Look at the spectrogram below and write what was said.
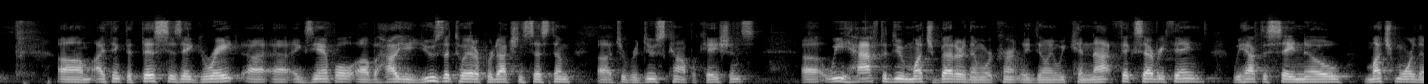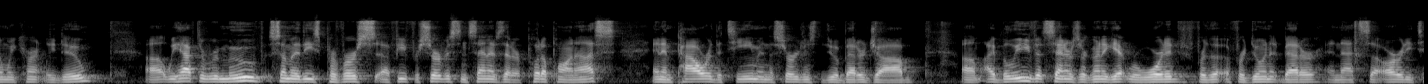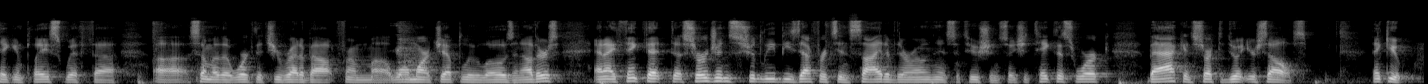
Um, I think that this is a great uh, uh, example of how you use the Toyota production system uh, to reduce complications. Uh, we have to do much better than we're currently doing. We cannot fix everything. We have to say no much more than we currently do. Uh, we have to remove some of these perverse uh, fee for service incentives that are put upon us and empower the team and the surgeons to do a better job. Um, I believe that centers are going to get rewarded for the for doing it better, and that's uh, already taken place with uh, uh, some of the work that you read about from uh, Walmart, JetBlue, Lowe's, and others. And I think that uh, surgeons should lead these efforts inside of their own institutions. So you should take this work back and start to do it yourselves. Thank you.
